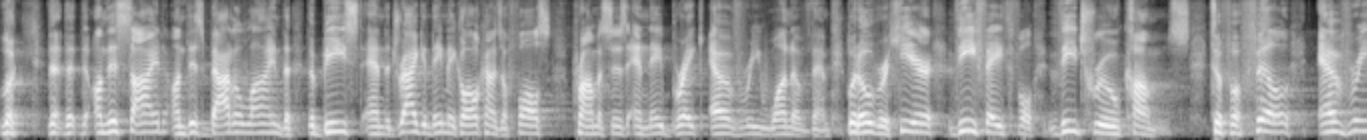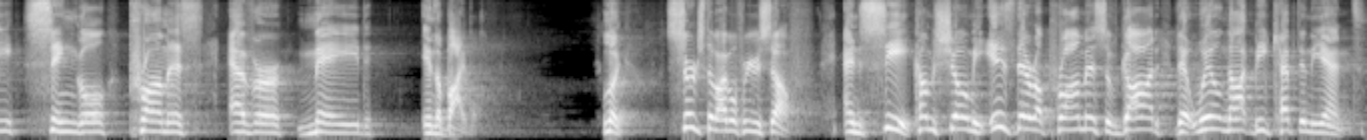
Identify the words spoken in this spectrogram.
Look, the, the, on this side, on this battle line, the, the beast and the dragon, they make all kinds of false promises and they break every one of them. But over here, the faithful, the true comes to fulfill every single promise ever made in the Bible. Look, search the Bible for yourself and see, come show me, is there a promise of God that will not be kept in the end?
